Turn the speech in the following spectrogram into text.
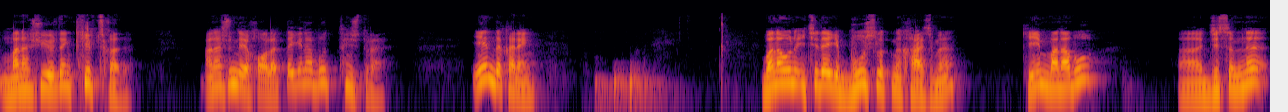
mana shu yerdan kelib chiqadi. Ana shunday holatdagina bu tinch turadi. Endi qarang. Mana uni ichidagi bo'shliqni hajmi keyin mana bu e, jismni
